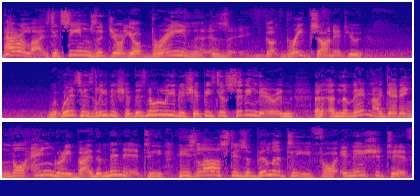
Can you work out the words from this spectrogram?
paralyzed. It seems that your, your brain has got brakes on it. You Where's his leadership? There's no leadership. He's just sitting there, and uh, and the men are getting more angry by the minute. He he's lost his ability for initiative.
